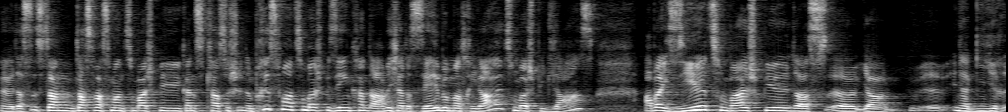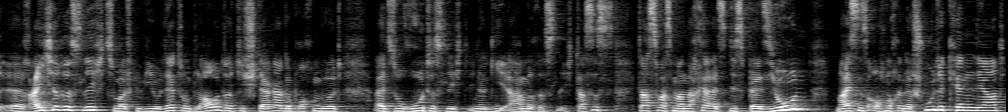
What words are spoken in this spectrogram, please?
Äh, das ist dann das, was man zum Beispiel ganz klassisch in einem Prisma zum Beispiel sehen kann. Da habe ich ja dasselbe Material, zum Beispiel Glas. Aber ich sehe zum Beispiel, dass äh, ja, äh, energiereicheres Licht, zum Beispiel Violett und Blau, deutlich stärker gebrochen wird als so rotes Licht, energieärmeres Licht. Das ist das, was man nachher als Dispersion meistens auch noch in der Schule kennenlernt.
